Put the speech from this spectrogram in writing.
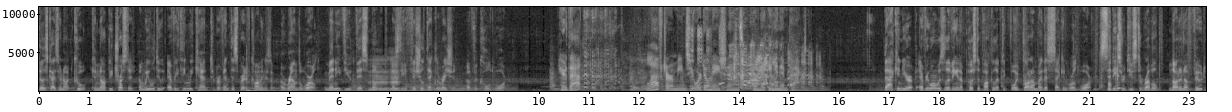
those guys are not cool, cannot be trusted, and we will do everything we can to prevent the spread of communism around the world. Many view this moment as mm-hmm. the official declaration of the Cold War. Hear that? Laughter means your donations are making an impact. Back in Europe, everyone was living in a post apocalyptic void brought on by the Second World War. Cities reduced to rubble, not enough food.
